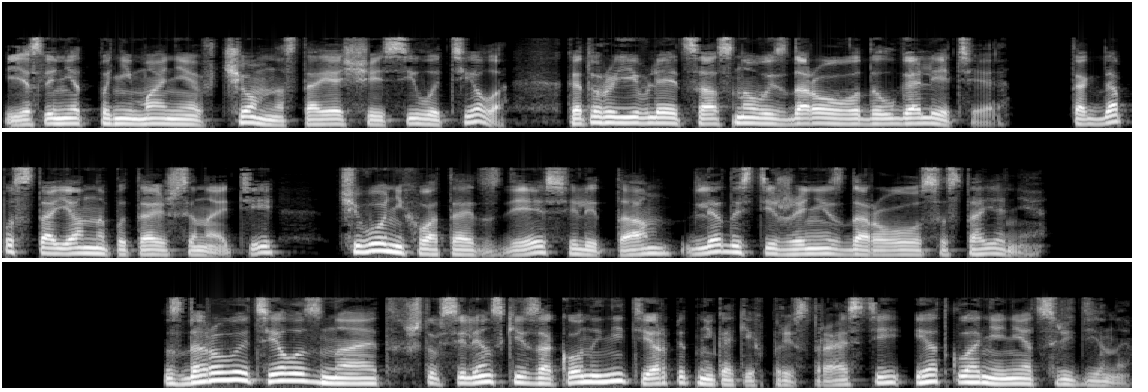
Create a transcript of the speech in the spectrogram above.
Если нет понимания, в чем настоящая сила тела, которая является основой здорового долголетия, тогда постоянно пытаешься найти, чего не хватает здесь или там для достижения здорового состояния. Здоровое тело знает, что вселенские законы не терпят никаких пристрастий и отклонений от средины.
